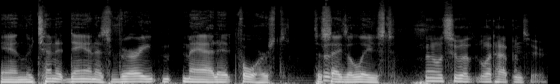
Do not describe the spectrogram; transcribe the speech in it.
and Lieutenant Dan is very mad at Forrest to say the least. Now let's see what, what happens here.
